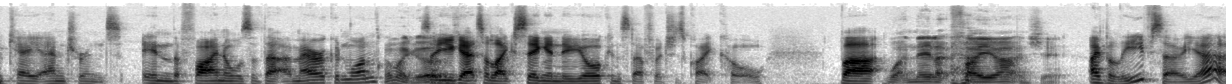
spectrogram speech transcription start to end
UK entrant in the finals of that American one. Oh my god. So you get to like sing in New York and stuff, which is quite cool. But what? And they like fly you out and shit. I believe so, yeah.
